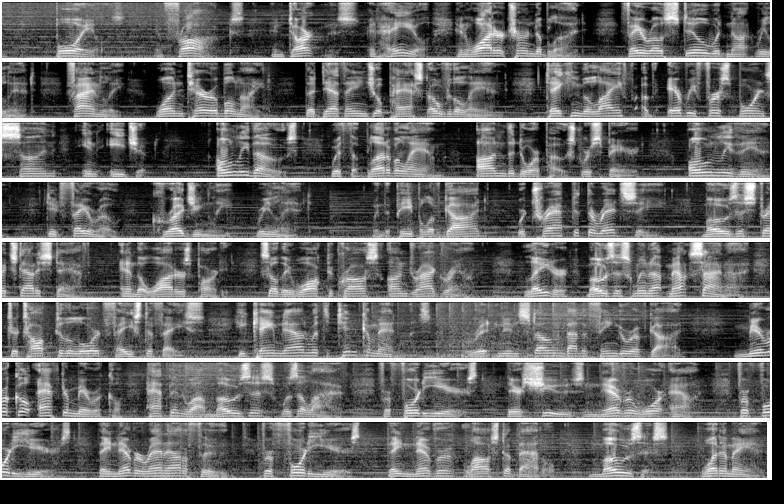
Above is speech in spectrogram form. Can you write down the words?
boils and frogs and darkness and hail and water turned to blood. Pharaoh still would not relent. Finally, one terrible night, the death angel passed over the land, taking the life of every firstborn son in Egypt. Only those with the blood of a lamb on the doorpost were spared. Only then did Pharaoh grudgingly relent. When the people of God were trapped at the Red Sea, Moses stretched out his staff, and the waters parted, so they walked across on dry ground. Later, Moses went up Mount Sinai to talk to the Lord face to face. He came down with the Ten Commandments, written in stone by the finger of God. Miracle after miracle happened while Moses was alive. For 40 years, their shoes never wore out. For 40 years, they never ran out of food. For 40 years, they never lost a battle. Moses, what a man.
